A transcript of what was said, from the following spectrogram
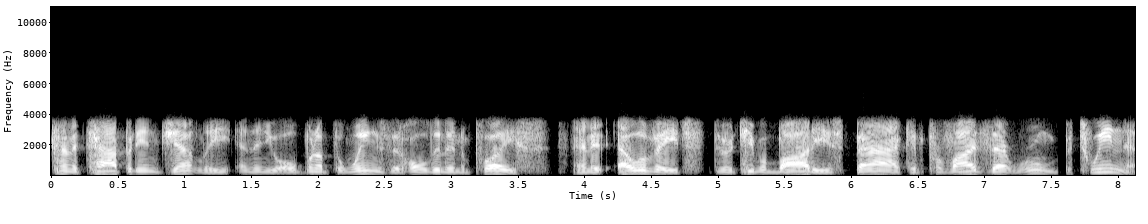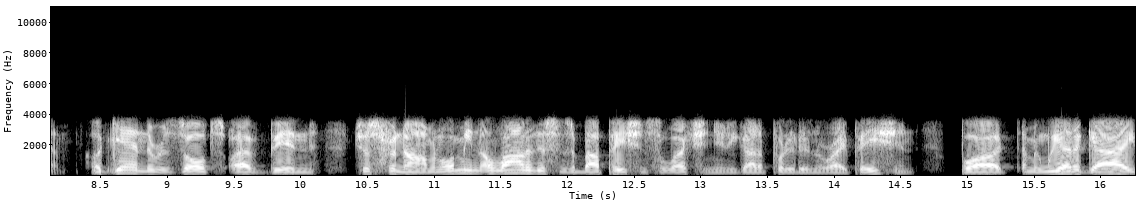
kind of tap it in gently, and then you open up the wings that hold it into place. And it elevates the vertebral bodies back and provides that room between them. Again, the results have been just phenomenal. I mean, a lot of this is about patient selection. You, know, you got to put it in the right patient. But I mean, we had a guy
